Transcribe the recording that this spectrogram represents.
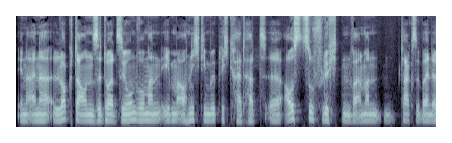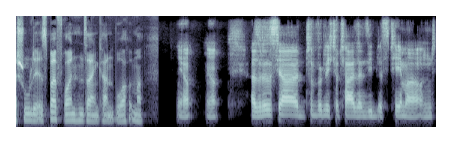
in einer Lockdown-Situation, wo man eben auch nicht die Möglichkeit hat, äh, auszuflüchten, weil man tagsüber in der Schule ist, bei Freunden sein kann, wo auch immer. Ja, ja. Also das ist ja wirklich total sensibles Thema. Und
